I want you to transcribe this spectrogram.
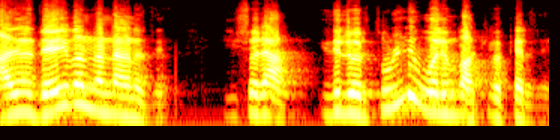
അതിന് ദൈവം തന്നാണിത്. ഈശ്വര ഇതിലൊരു തുള്ളി പോലും ബാക്കി വെക്കരുത്.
